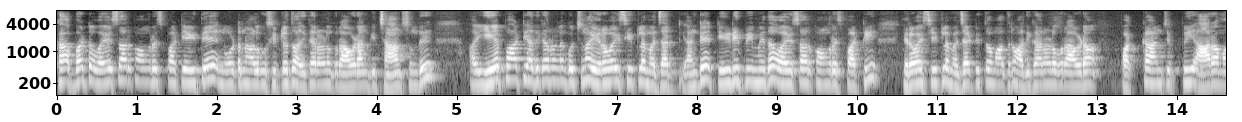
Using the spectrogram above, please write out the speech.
కా బట్ వైఎస్ఆర్ కాంగ్రెస్ పార్టీ అయితే నూట నాలుగు సీట్లతో అధికారంలోకి రావడానికి ఛాన్స్ ఉంది. ఏ పార్టీ అధికారంలోకి వచ్చినా ఇరవై సీట్ల మెజార్టీ అంటే టీడీపీ మీద వైఎస్ఆర్ కాంగ్రెస్ పార్టీ ఇరవై సీట్ల మెజార్టీతో మాత్రం అధికారంలోకి రావడం పక్కా అని చెప్పి ఆరామ్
